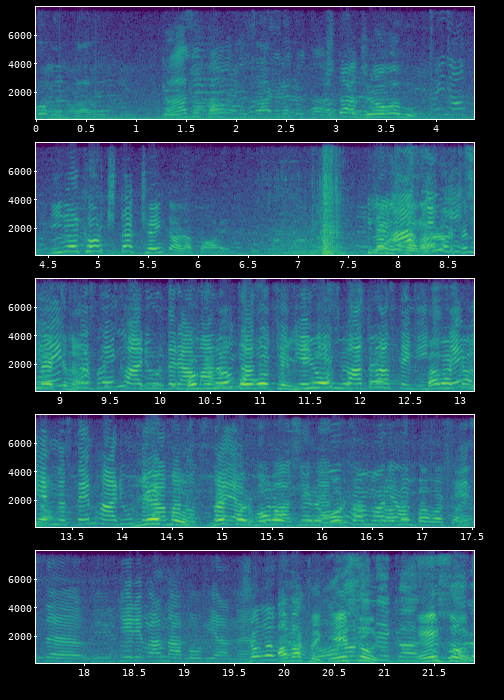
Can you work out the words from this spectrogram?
փող եմ տալի։ Գազի փողը սա իրեն Չտակ ժողովուրդ։ 3 օր չտակ չեն կարա պահել։ Ասեցի չեք նստեք 100 դրամանոց, ասեցի օր ես պատրաստ եմ է։ եւ նստեմ 100 Մեկ օր, դրամանոց։ Սա է բավական։ Ես Երևան Աբովյանը։ Հավաքվեք, այսօր, այսօր,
